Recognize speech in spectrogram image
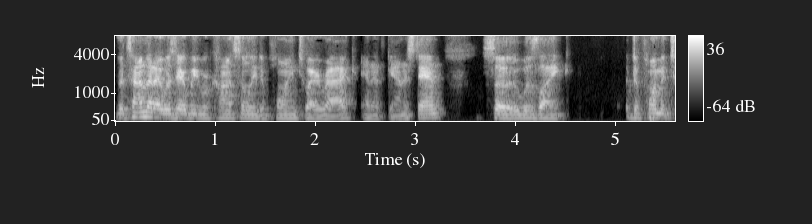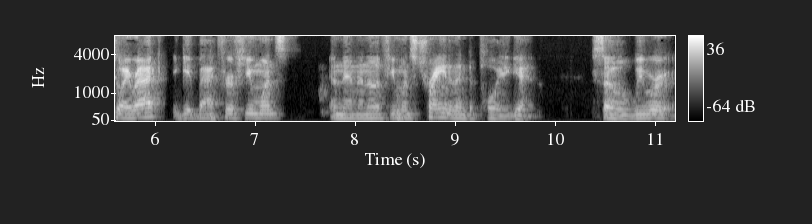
the time that I was there, we were constantly deploying to Iraq and Afghanistan. So it was like a deployment to Iraq, get back for a few months, and then another few months train, and then deploy again. So we were,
